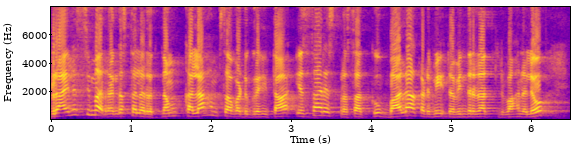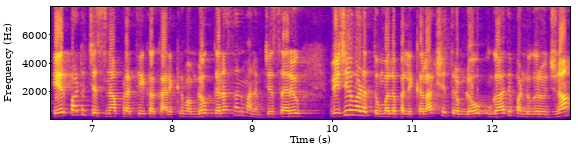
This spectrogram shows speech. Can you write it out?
రాయలసీమ రంగస్థల రత్నం కళాహంస అవార్డు గ్రహీత ఎస్ఆర్ఎస్ ప్రసాద్కు బాలా అకాడమీ రవీంద్రనాథ్ నిర్వహణలో ఏర్పాటు చేసిన ప్రత్యేక కార్యక్రమంలో ఘన సన్మానం చేశారు. విజయవాడ తుమ్మలపల్లి కళాక్షేత్రంలో ఉగాది పండుగ రోజున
